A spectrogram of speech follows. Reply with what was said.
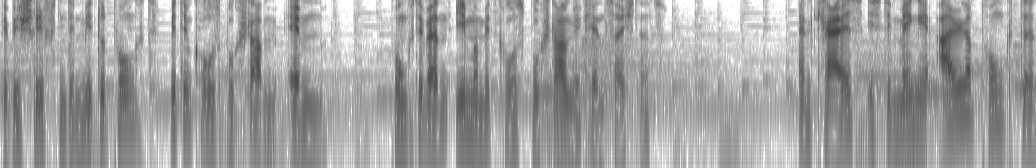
Wir beschriften den Mittelpunkt mit dem Großbuchstaben M. Punkte werden immer mit Großbuchstaben gekennzeichnet. Ein Kreis ist die Menge aller Punkte,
